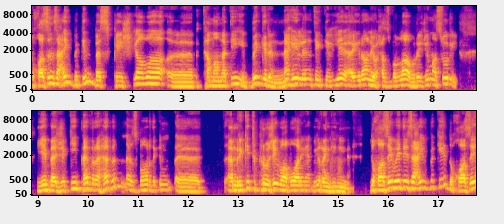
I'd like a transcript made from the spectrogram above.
dixwazin zehif bikin bes pêşiyawa temametî bigirin nehêlin têkiliye Eyranê û Hezbollah û rejima Sûî yê bejikî pevre hebin ez bar dikim Emerîkî ti projeyê wabarî bir rengînîne. دخوازی وێدی زعیف بکە دخوازی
